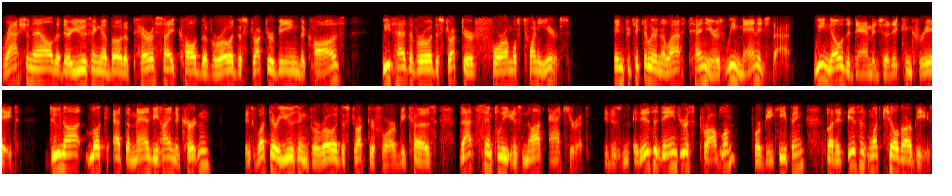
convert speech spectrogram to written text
rationale that they're using about a parasite called the Varroa destructor being the cause We've had the Varroa destructor for almost 20 years. In particular, in the last 10 years, we manage that. We know the damage that it can create. Do not look at the man behind the curtain, is what they're using Varroa destructor for, because that simply is not accurate. It is, it is a dangerous problem for beekeeping, but it isn't what killed our bees.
